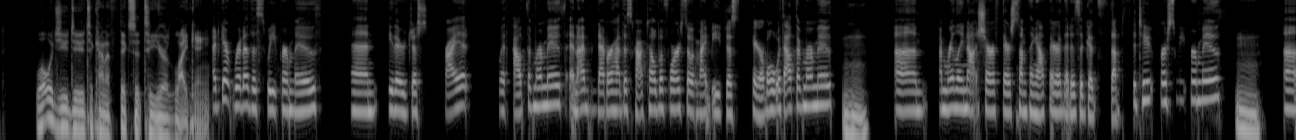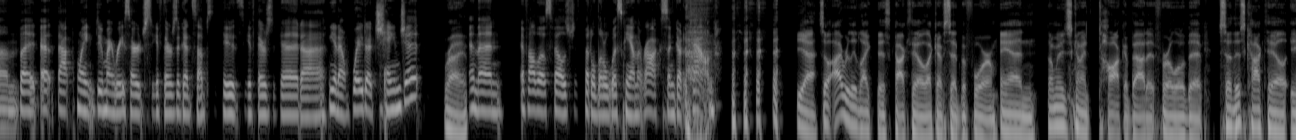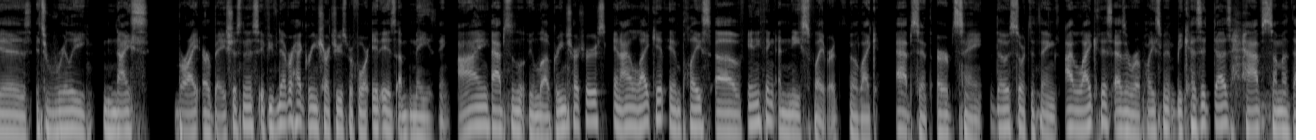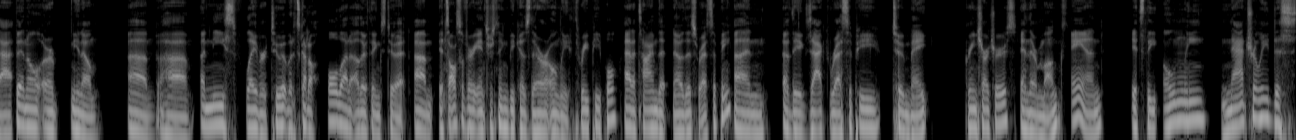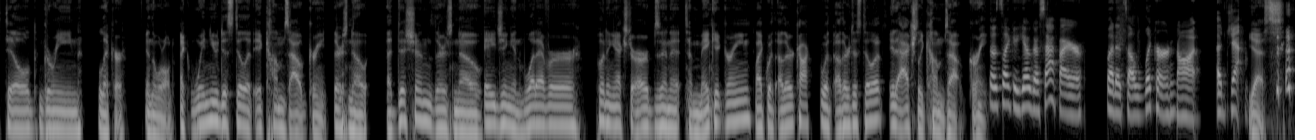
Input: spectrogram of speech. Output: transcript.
what would you do to kind of fix it to your liking? I'd get rid of the sweet vermouth and either just try it without the vermouth. And I've never had this cocktail before, so it might be just terrible without the vermouth. hmm Um, I'm really not sure if there's something out there that is a good substitute for sweet vermouth. Mm. Um, but at that point, do my research, see if there's a good substitute, see if there's a good, uh, you know, way to change it. Right. And then if all else fails, just put a little whiskey on the rocks and go to town. yeah. So I really like this cocktail, like I've said before. And so I'm going to just kind of talk about it for a little bit. So this cocktail is, it's really nice, bright herbaceousness. If you've never had green chartreuse before, it is amazing. I absolutely love green chartreuse and I like it in place of anything anise flavored. So like absinthe, Herbsaint, those sorts of things. I like this as a replacement because it does have some of that fennel or, you know, um uh anise flavor to it but it's got a whole lot of other things to it. Um it's also very interesting because there are only three people at a time that know this recipe and of the exact recipe to make green chartreuse and they're monks and it's the only naturally distilled green liquor in the world. Like when you distill it it comes out green. There's no additions there's no aging and whatever putting extra herbs in it to make it green like with other cock with other distillates it actually comes out green. So it's like a Yogo Sapphire, but it's a liquor, not a gem. yes.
